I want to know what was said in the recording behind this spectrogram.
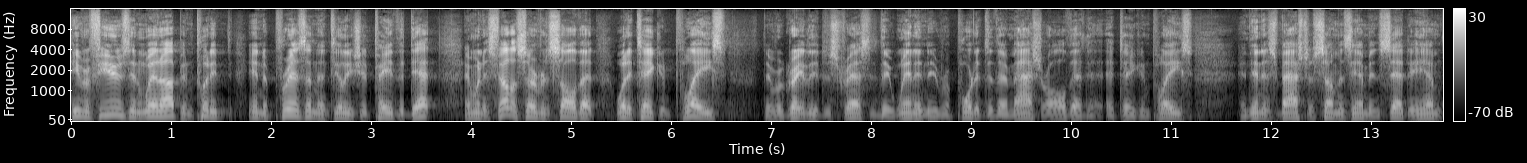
He refused and went up and put him into prison until he should pay the debt. And when his fellow servants saw that what had taken place, they were greatly distressed. They went and they reported to their master all that had taken place. And then his master summons him and said to him,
